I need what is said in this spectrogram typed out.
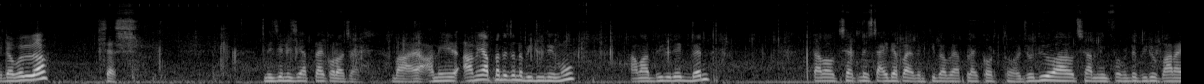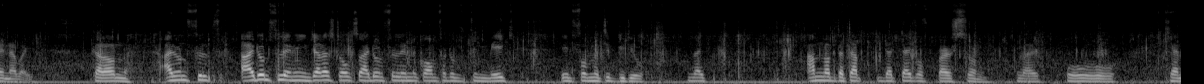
এটা বলল, শেষ। নিজে নিজে অ্যাপ্লাই করা যায়। বা আমি আমি আপনাদের জন্য ভিডিও দিব আমার ভিডিও দেখবেন। তাহলে হচ্ছে অ্যাটলিস্ট আইডিয়া পাবেন কীভাবে অ্যাপ্লাই করতে হয়। যদিও হচ্ছে আমি ইনফরমেটিভ ভিডিও বানাই না ভাই। কারণ I don't feel I don't feel any interest also I don't feel any comfortable to make informative video like I am not that that type of person like who can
